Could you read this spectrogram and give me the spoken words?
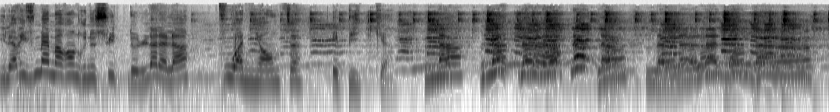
Il arrive même à rendre une suite de La La La poignante, épique. La la la la la la la la la la la. Le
